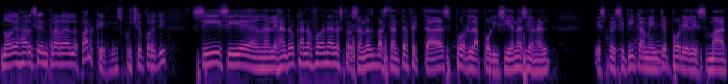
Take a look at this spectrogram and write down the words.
no dejarse entrar al parque, escuché por allí. Sí, sí, eh, don Alejandro Cano fue una de las personas bastante afectadas por la Policía Nacional específicamente por el SMAT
